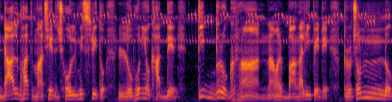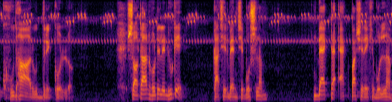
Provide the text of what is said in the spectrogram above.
ডাল ভাত মাছের ঝোল মিশ্রিত লোভনীয় খাদ্যের তীব্র ঘ্রাণ আমার বাঙালি পেটে প্রচণ্ড ক্ষুধার উদ্রেক করল। শটান হোটেলে ঢুকে কাছের বেঞ্চে বসলাম। ব্যাগটা এক পাশে রেখে বললাম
